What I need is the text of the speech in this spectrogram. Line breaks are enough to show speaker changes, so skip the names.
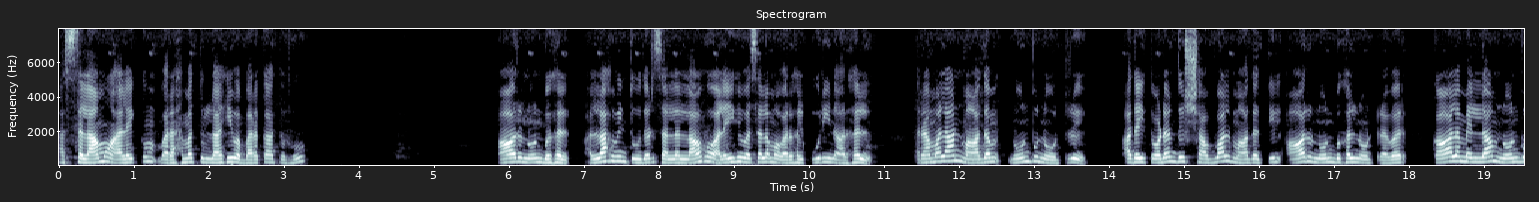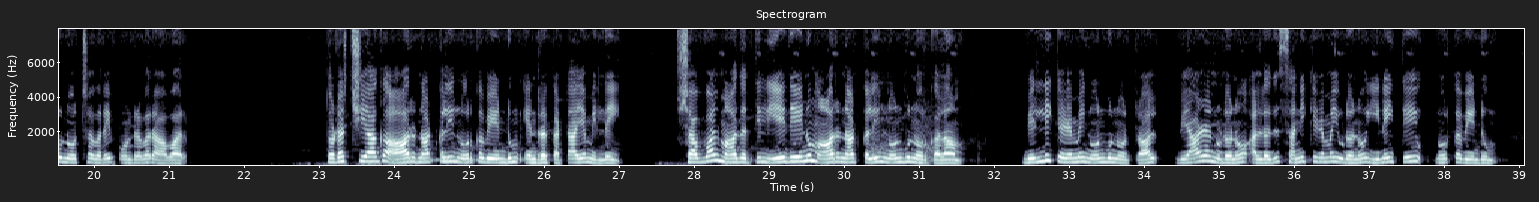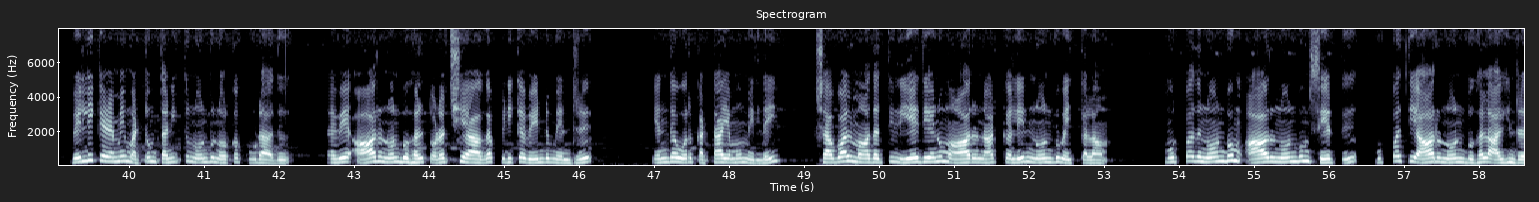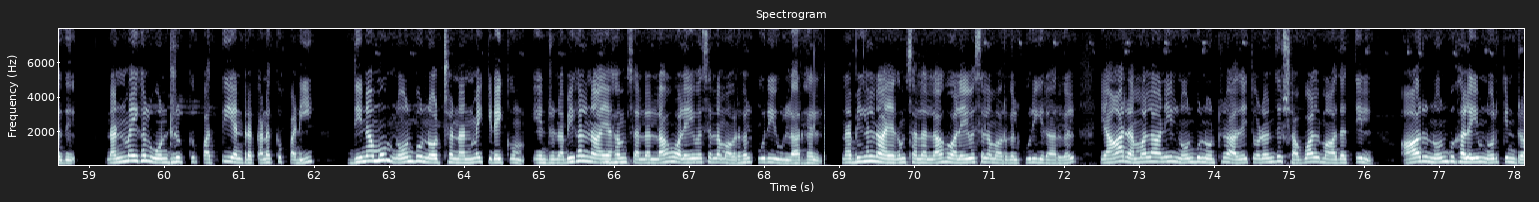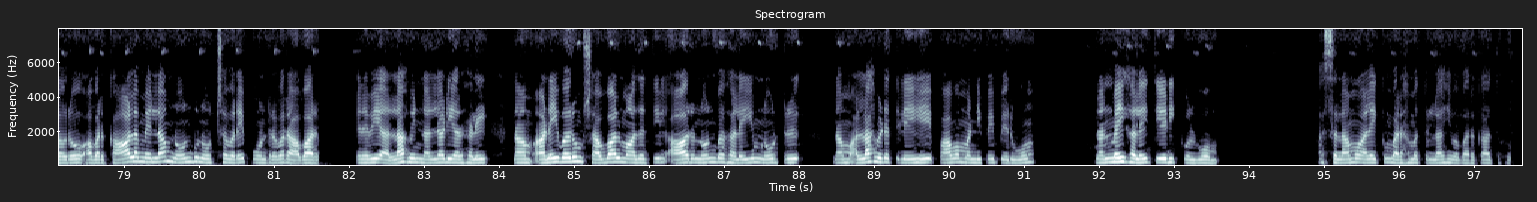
அஸ்ஸலாமு அலைக்கும் வரஹமத்துல்லாஹி வபரகாத்துஹு ஆறு நோன்புகள் அல்லாஹுவின் தூதர் சல்லல்லாஹு அலைஹி வசலம் அவர்கள் கூறினார்கள் ரமலான் மாதம் நோன்பு நோற்று அதைத் தொடர்ந்து ஷவ்வால் மாதத்தில் ஆறு நோன்புகள் நோற்றவர் காலமெல்லாம் நோன்பு நோற்றவரை போன்றவர் ஆவார். தொடர்ச்சியாக ஆறு நாட்களில் நோற்க வேண்டும் என்ற கட்டாயம் இல்லை. ஷவ்வால் மாதத்தில் ஏதேனும் ஆறு நாட்களில் நோன்பு நோற்கலாம். வெள்ளிக்கிழமை நோன்பு நோற்றால் வியாழனுடனோ அல்லது சனிக்கிழமையுடனோ இணைத்தே நோற்க வேண்டும். வெள்ளிக்கிழமை மட்டும் தனித்து நோன்பு நோற்கக்கூடாது எனவே ஆறு நோன்புகள் தொடர்ச்சியாக பிடிக்க வேண்டுமென்று எந்த ஒரு கட்டாயமும் இல்லை. ஷவ்வால் மாதத்தில் ஏதேனும் ஆறு நாட்களில் நோன்பு வைக்கலாம். முப்பது நோன்பும் ஆறு நோன்பும் சேர்த்து முப்பத்தி ஆறு நோன்புகள் ஆகின்றது. நன்மைகள் ஒன்றுக்கு பத்து என்ற கணக்குப்படி தினமும் நோன்பு நோற்ற நன்மை கிடைக்கும் என்று நபிகள் நாயகம் ஸல்லல்லாஹு அலைவசல்லம் அவர்கள் கூறியுள்ளார்கள். நபிகள் நாயகம் ஸல்லல்லாஹு அலைவசல்லம் அவர்கள் கூறுகிறார்கள் யார் ரமலானில் நோன்பு நோற்று அதைத் தொடர்ந்து ஷவ்வால் மாதத்தில் ஆறு நோன்புகளையும் நோற்கின்றாரோ அவர் காலமெல்லாம் நோன்பு நோற்றவரை போன்றவர் ஆவார். எனவே அல்லாஹ்வின் நல்லடியார்களே நாம் அனைவரும் ஷவ்வால் மாதத்தில் ஆறு நோன்புகளையும் நோற்று நாம் அல்லாஹ்விடத்திலேயே பாவ மன்னிப்பை பெறுவோம் நன்மைகளை தேடிக் கொள்வோம். அஸ்ஸலாமு அலைக்கும் வரஹமத்துல்லாஹி வபரகாத்துஹு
